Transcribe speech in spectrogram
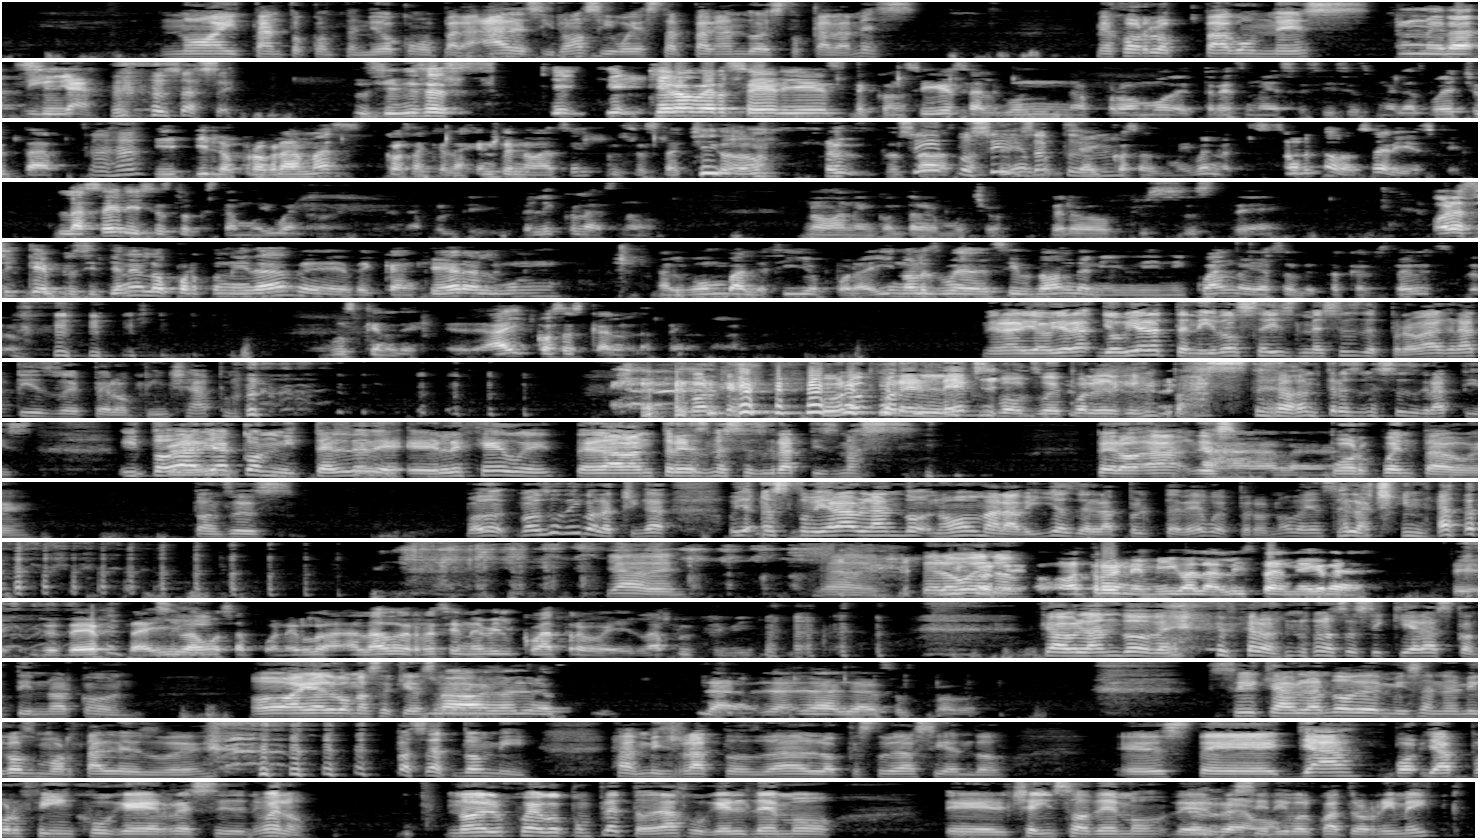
no hay tanto contenido como para ah, decir, no, sí voy a estar pagando esto cada mes. Mejor lo pago un mes. Mira, y ya. Si dices, quiero ver series, te consigues alguna promo de tres meses y dices, me las voy a chutar y, lo programas, cosa que la gente no hace, pues está chido. sí, pues sí, exacto. hay cosas muy buenas, sobre todo series, que las series es lo que está muy bueno en Apple TV. Películas no, no van a encontrar mucho, pero pues este ahora sí que, pues si tienen la oportunidad de, canjear algún algún valecillo por ahí, no les voy a decir dónde ni, ni, cuándo, ya se le toca a ustedes, pero búsquenle. Eh, hay cosas que valen la pena, Mira, yo hubiera, yo hubiera tenido seis meses de prueba gratis, güey, pero pinche Apple. Porque uno por el Xbox, güey, por el Game Pass, te daban tres meses gratis. Y todavía con mi tele de LG, güey, te daban tres meses gratis más. Pero ah, es ah, por cuenta, güey. Entonces, por, eso digo la chingada. Oye, estuviera hablando, no, maravillas del Apple TV, güey, pero no, váyanse la chingada. ya ven, ya ven. Pero bueno. Otro enemigo a la lista negra de, de Deft, ahí vamos a ponerlo al lado de Resident Evil 4, güey, el Apple TV. que hablando de, pero no sé si quieras continuar con, o hay algo más que quieras saber. No, ya, ya, ya, ya, ya, eso es todo. Sí, que hablando de mis enemigos mortales, güey. Pasando mi, a mis ratos, ¿verdad? Lo que estuve haciendo. Este, ya, por, ya por fin jugué Resident Bueno, no el juego completo, ¿verdad? Jugué el demo, el Chainsaw demo de Resident Evil 4 Remake.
